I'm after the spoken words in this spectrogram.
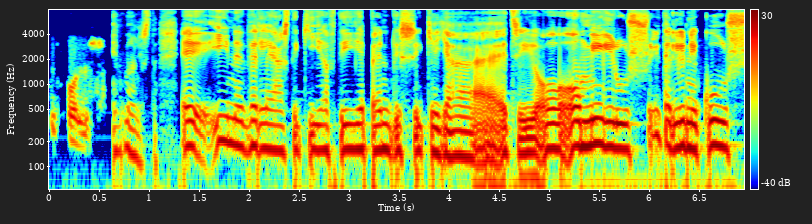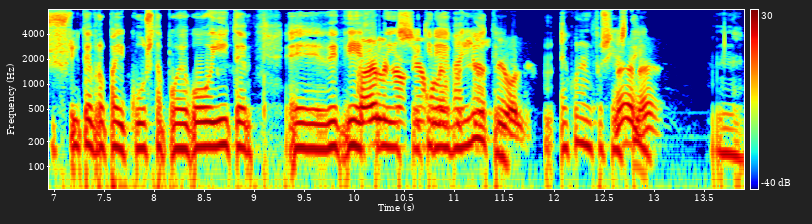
της πόλης. Ε, μάλιστα. Ε, είναι δελεαστική αυτή η επένδυση και για έτσι, ομίλους είτε ελληνικούς είτε ευρωπαϊκούς θα πω εγώ είτε ε, διεθνείς κυρία Βαλιώτη. Έχουν ενθουσιαστεί. Ναι, ναι. Ναι.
